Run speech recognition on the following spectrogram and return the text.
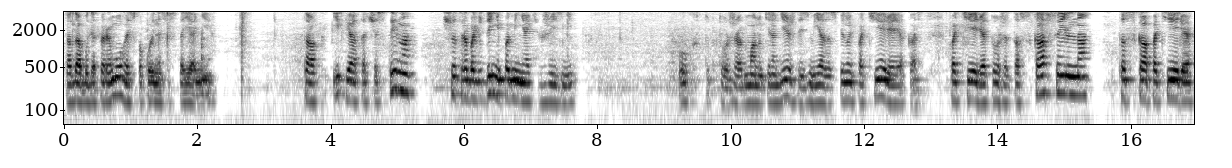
Тоді буде перемога і спокійне состояние. Так, і п'ята частина. Що треба людині поміняти в житті? Ох, тут теж обмануті надежди, змія за спиною, потеря якась. Потеря теж тоска сильна, тоска, потеря,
